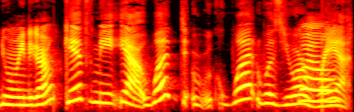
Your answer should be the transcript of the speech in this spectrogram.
you want me to go? Give me yeah, what what was your Well, rant?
